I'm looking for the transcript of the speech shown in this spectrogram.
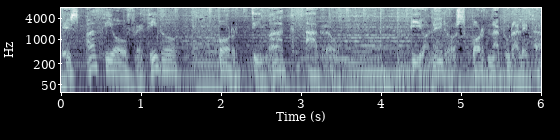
Espacio ofrecido por Timac Agro. Pioneros por naturaleza.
